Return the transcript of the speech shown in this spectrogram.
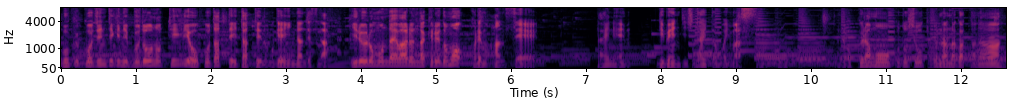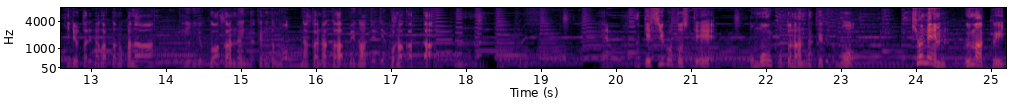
僕個人的にブドウの手入れを怠っていたっていうのも原因なんですがいろいろ問題はあるんだけれどもこれも反省。来年リベンジしたいと思います。ね、オクラも今年大きくならなかったな。肥料足りなかったのかな。原因よくわかんないんだけれどもなかなか芽が出てこなかった。うん。畑仕事して思うことなんだけれども去年うまくいっ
